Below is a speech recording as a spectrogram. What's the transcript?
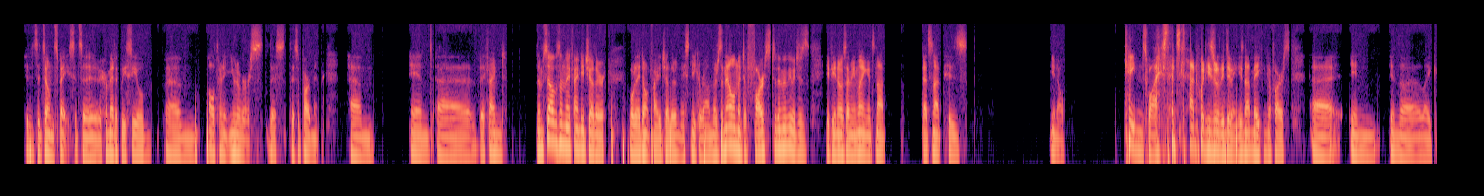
it's its own space. It's a hermetically sealed um, alternate universe. This this apartment, um, and uh, they find themselves and they find each other, or they don't find each other and they sneak around. There's an element of farce to the movie, which is if you know Tsai Ming Liang, it's not that's not his you know, cadence wise, that's not what he's really doing. He's not making a farce uh, in in the like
